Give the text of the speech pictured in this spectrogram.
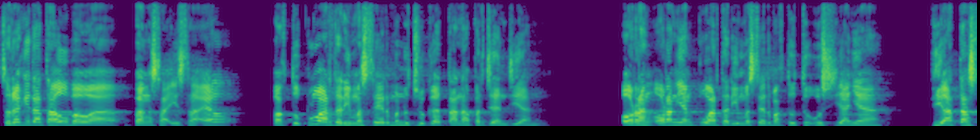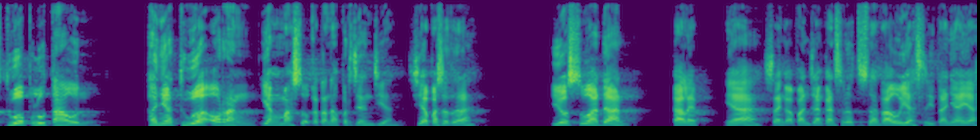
Saudara kita tahu bahwa bangsa Israel waktu keluar dari Mesir menuju ke tanah perjanjian, orang-orang yang keluar dari Mesir waktu itu usianya di atas 20 tahun, hanya dua orang yang masuk ke tanah perjanjian. Siapa saudara? Yosua dan Kaleb. Ya, saya nggak panjangkan, saudara sudah tahu ya ceritanya ya.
